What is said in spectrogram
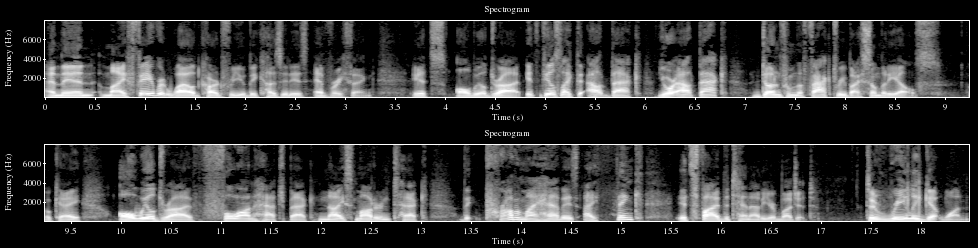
And then my favorite wild card for you because it is everything. It's all-wheel drive. It feels like the Outback, your Outback, done from the factory by somebody else. Okay, all-wheel drive, full-on hatchback, nice modern tech. The problem I have is I think it's five to ten out of your budget to really get one.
